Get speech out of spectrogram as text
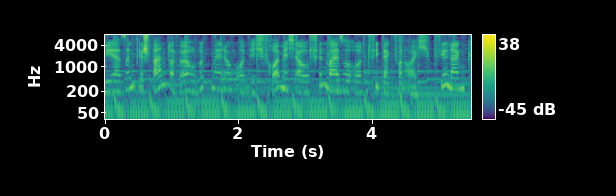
Wir sind gespannt auf eure Rückmeldung und ich freue mich auf Hinweise und Feedback von euch. Vielen Dank.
